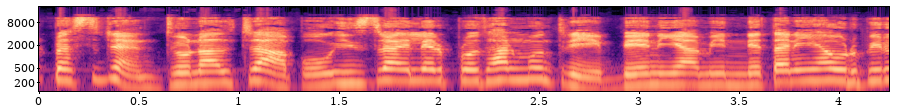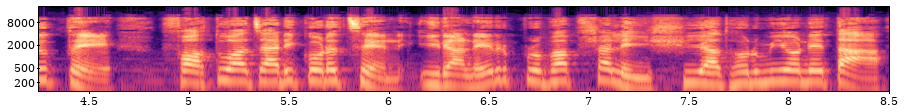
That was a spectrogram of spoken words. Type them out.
প্রেসিডেন্ট ডোনাল্ড ট্রাম্প ও ইসরায়েলের প্রধানমন্ত্রী বেনিয়ামিন নেতানিয়াহুর বিরুদ্ধে ফতোয়া জারি করেছেন ইরানের প্রভাবশালী শিয়া ধর্মীয় নেতা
